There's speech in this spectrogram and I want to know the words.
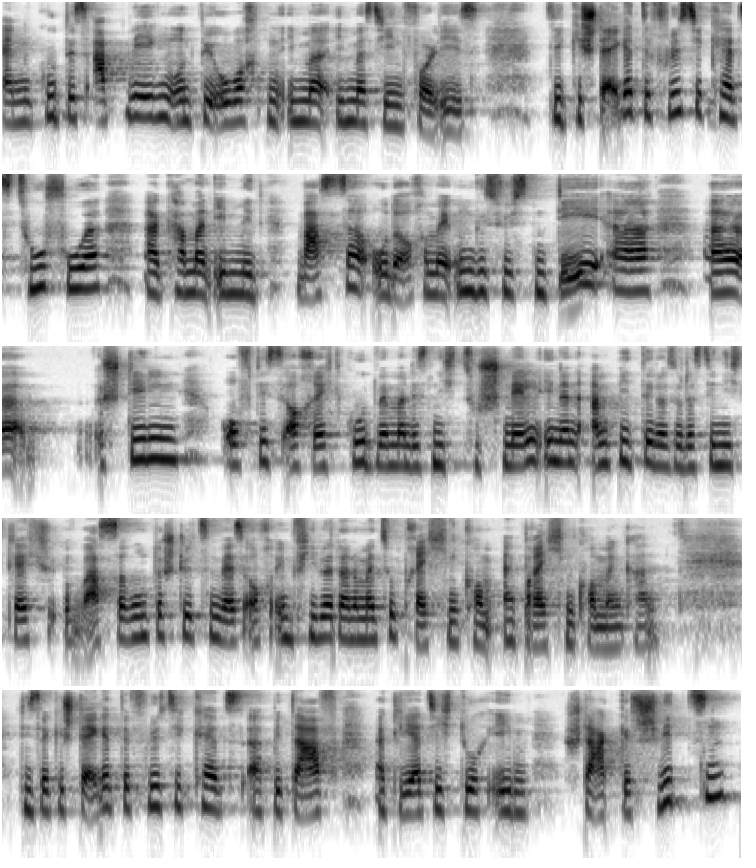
ein gutes Abwägen und Beobachten immer, immer sinnvoll ist. Die gesteigerte Flüssigkeitszufuhr äh, kann man eben mit Wasser oder auch einmal ungesüßten Tee äh, äh, stillen. Oft ist auch recht gut, wenn man das nicht zu schnell ihnen anbietet, also dass die nicht gleich Wasser runterstürzen, weil es auch im Fieber dann einmal zu Brechen, äh, Brechen kommen kann. Dieser gesteigerte Flüssigkeitsbedarf erklärt sich durch eben starkes Schwitzen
